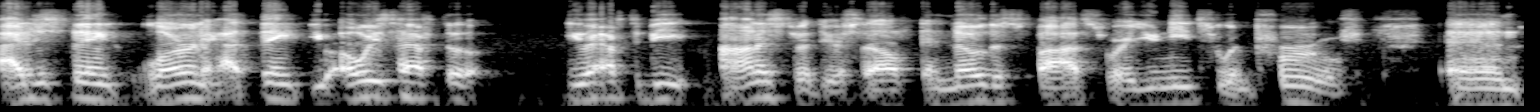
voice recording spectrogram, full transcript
I just think learning, I think you always have to you have to be honest with yourself and know the spots where you need to improve. And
